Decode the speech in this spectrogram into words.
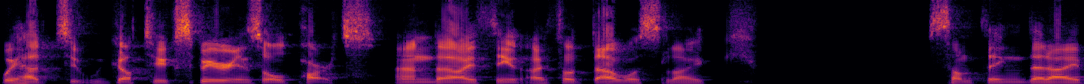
we had to we got to experience all parts. And I think I thought that was like something that I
